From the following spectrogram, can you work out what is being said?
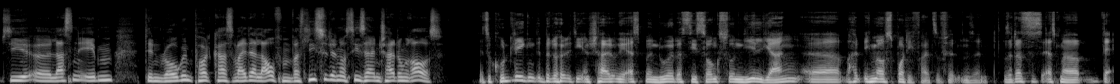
sie äh, lassen eben den Rogan-Podcast weiterlaufen. Was liest du denn aus dieser Entscheidung raus? Also grundlegend bedeutet die Entscheidung ja erstmal nur, dass die Songs von Neil Young äh, halt nicht mehr auf Spotify zu finden sind. Also das ist erstmal der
